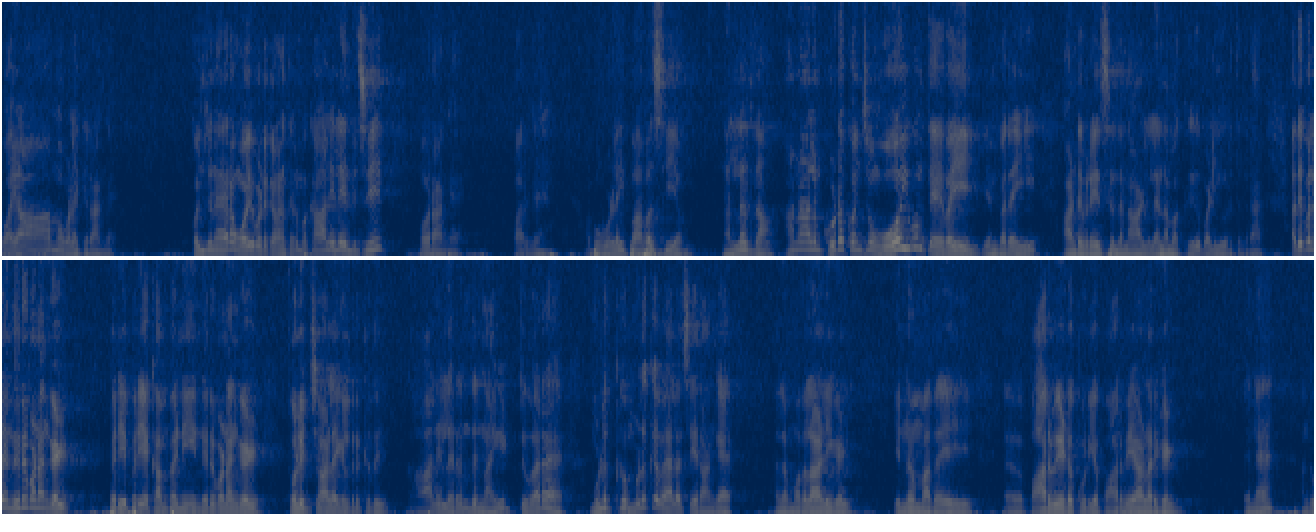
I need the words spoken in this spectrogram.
ஓயாம உழைக்கிறாங்க. கொஞ்ச நேரம் ஓய்வு எடுக்கிறாங்க திரும்ப காலையில் எழுந்திரிச்சு போகிறாங்க பாருங்க அப்போ உழைப்பு அவசியம் நல்லது தான் ஆனாலும் கூட கொஞ்சம் ஓய்வும் தேவை என்பதை ஆண்டவர் இயேசு இந்த நாளில் நமக்கு வலியுறுத்துகிறார். அதே போல் நிறுவனங்கள் பெரிய பெரிய கம்பெனி நிறுவனங்கள் தொழிற்சாலைகள் இருக்குது. காலையில இருந்து நைட்டு வர முழுக்க முழுக்க வேலை செய்கிறாங்க அதில் முதலாளிகள் இன்னும் அதை பார்வையிடக்கூடிய பார்வையாளர்கள் என்ன? அங்கு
